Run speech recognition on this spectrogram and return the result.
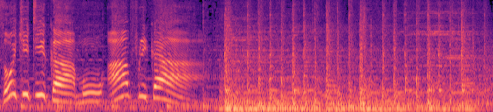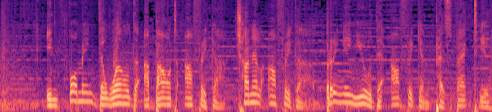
Zochitika mu África. Informing the world about Africa, Channel Africa, bringing you the African perspective.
